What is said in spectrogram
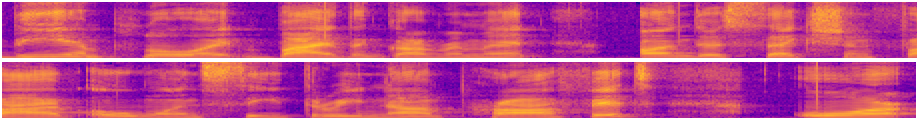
be employed by the government under Section 501c3 nonprofit or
